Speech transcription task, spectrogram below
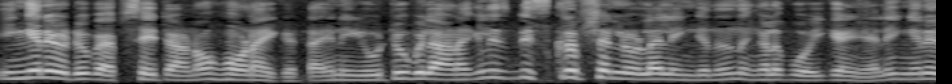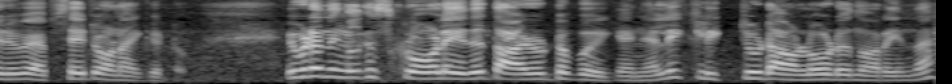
ഇങ്ങനെ ഒരു വെബ്സൈറ്റ് ആണോ ഓൺ ആയി കിട്ടുക. അതിന് യൂട്യൂബിലാണെങ്കിൽ ഡിസ്ക്രിപ്ഷനിലുള്ള ലിങ്കിൽ നിന്ന് നിങ്ങൾ പോയി കഴിഞ്ഞാൽ ഇങ്ങനെ ഒരു വെബ്സൈറ്റ് ഓൺ ആയി കിട്ടും. ഇവിടെ നിങ്ങൾക്ക് സ്ക്രോൾ ചെയ്ത് താഴോട്ട് പോയി കഴിഞ്ഞാൽ ക്ലിക്ക് ടു ഡൗൺലോഡ് എന്ന് പറയുന്ന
